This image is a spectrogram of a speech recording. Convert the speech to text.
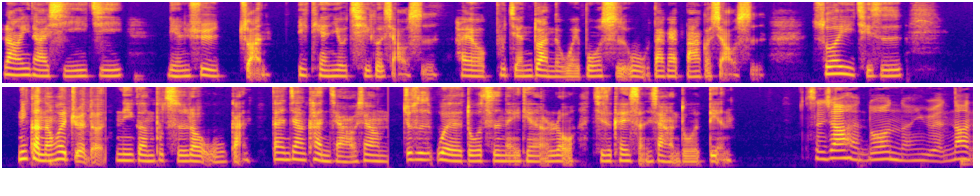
让一台洗衣机连续转。一天又七个小时，还有不间断的微波食物，大概八个小时。所以其实你可能会觉得你可能不吃肉无感，但这样看起来好像就是为了多吃那一天的肉，其实可以省下很多的电。省下很多能源，那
